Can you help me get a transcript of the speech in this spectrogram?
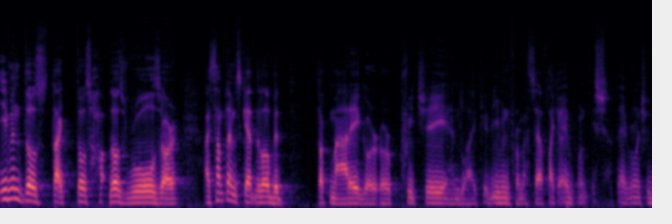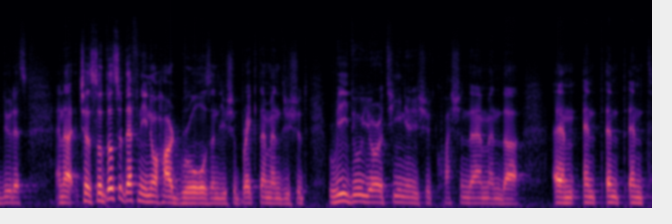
even those like those those rules are. I sometimes get a little bit dogmatic or, or preachy and like even for myself like everyone should, everyone should do this and uh, just, so those are definitely no hard rules and you should break them and you should redo your routine and you should question them and uh, um, and, and, and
